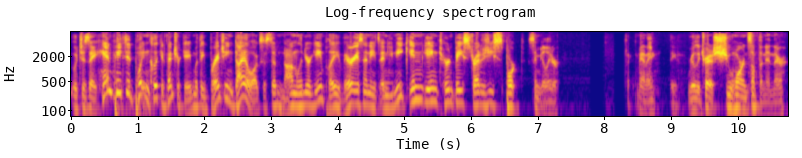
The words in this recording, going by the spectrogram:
which is a hand-painted point-and-click adventure game with a branching dialogue system, non-linear gameplay, various endings, and unique in-game turn-based strategy sport simulator. It's like, man, they, they really try to shoehorn something in there.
